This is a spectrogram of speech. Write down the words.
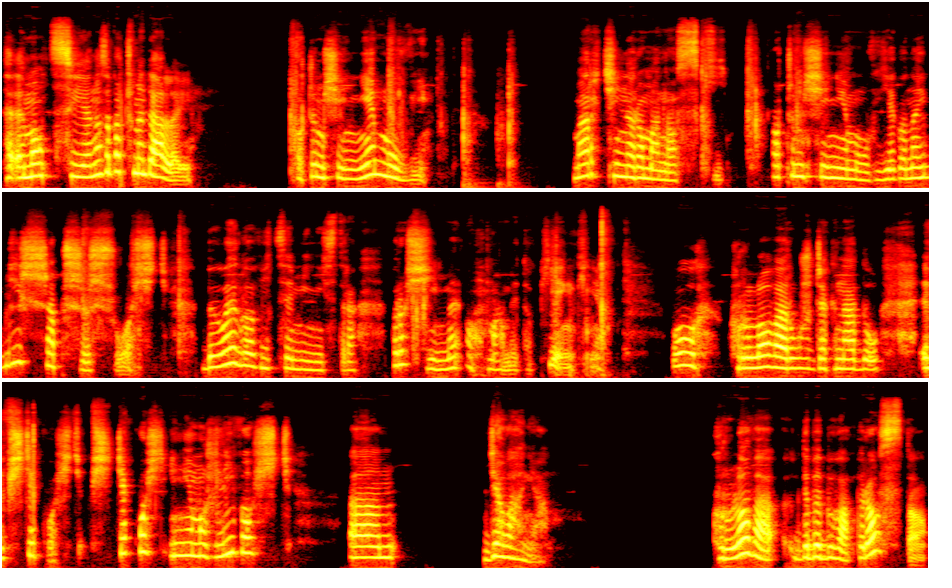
te emocje. No zobaczmy dalej. O czym się nie mówi. Marcin Romanowski. O czym się nie mówi? Jego najbliższa przyszłość. Byłego wiceministra. Prosimy, o mamy to pięknie. Uch, królowa różdżek na dół. Y, Wściekłość. Wściekłość i niemożliwość em, działania. Królowa, gdyby była prosto,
